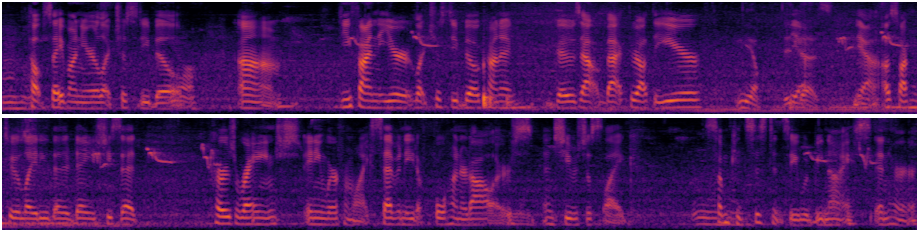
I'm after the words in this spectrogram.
mhm. help save on your electricity bill. Yeah. Um, do you find that your electricity bill kind of goes out and back throughout the year? Yeah, it Yeah. does. Yeah, I was talking to a lady the other day, and she said hers ranged anywhere from like seventy to four hundred dollars, and she was just like, some consistency would be nice in her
